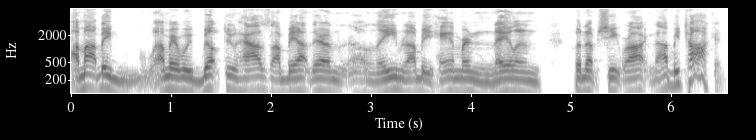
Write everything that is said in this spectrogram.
I might be, I mean, we built two houses. I'll be out there on, the evening. I'll be hammering and nailing, putting up sheetrock, and I'll be talking.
